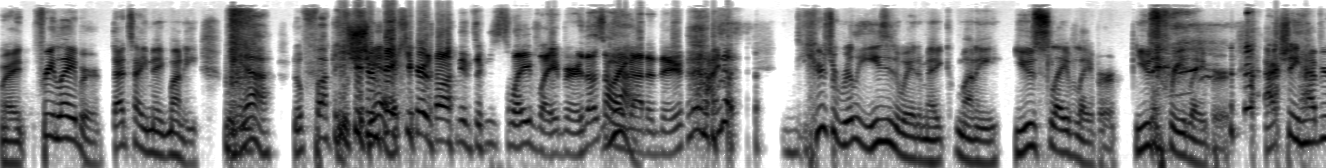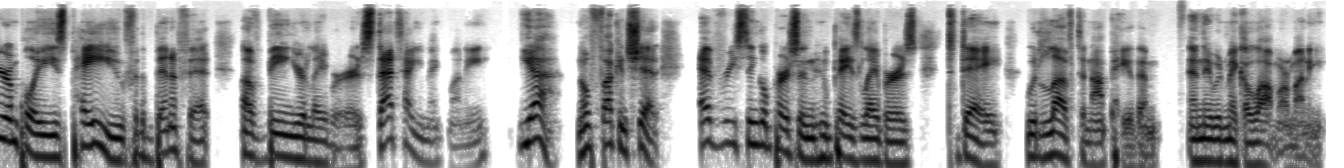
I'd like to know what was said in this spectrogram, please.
Right? Free labor. That's how you make money. Yeah, no fucking shit. You should make your money through slave labor. That's all Yeah. I gotta do. I know. Here's a really easy way to make money use slave labor, use free labor. Actually, have your employees pay you for the benefit of being your laborers. That's how you make money. Yeah, no fucking shit. Every single person who pays laborers today would love to not pay them and they would make a lot more money.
